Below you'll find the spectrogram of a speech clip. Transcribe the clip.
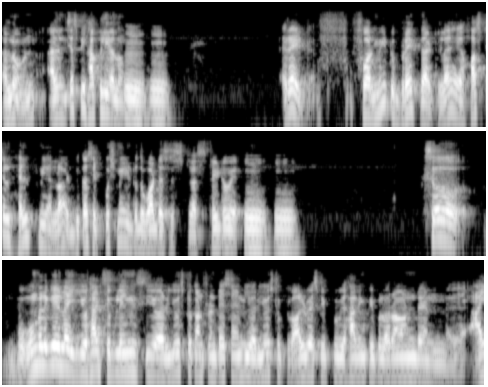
alone I will just be happily alone hmm hmm Right. F- For me to break that, like, hostel helped me a lot because it pushed me into the water s- straight away. ம் ம் So, u- உங்களுக்கு like you had siblings, you are used to confrontation, you are used to always people having people around, and uh, I,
